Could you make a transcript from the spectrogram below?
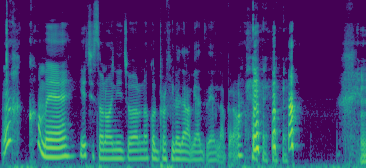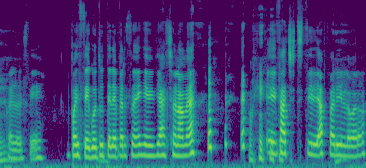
Ah, come? Io ci sono ogni giorno col profilo della mia azienda, però. Quello sì. Poi seguo tutte le persone che mi piacciono a me e mi faccio tutti gli affari loro.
